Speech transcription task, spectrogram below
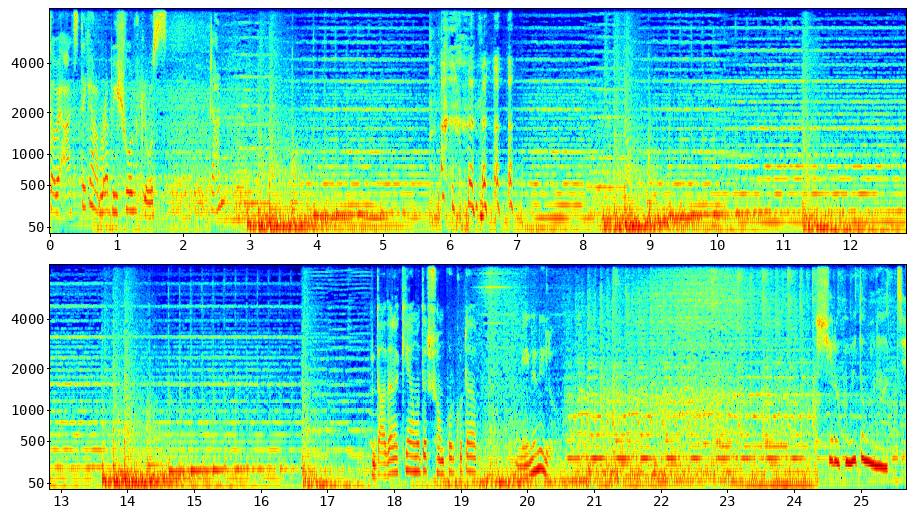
তবে আজ থেকে আমরা ভীষণ ক্লোজ ডান দাদারা কি আমাদের সম্পর্কটা মেনে নিল? সেরকমই তো মনে হচ্ছে।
